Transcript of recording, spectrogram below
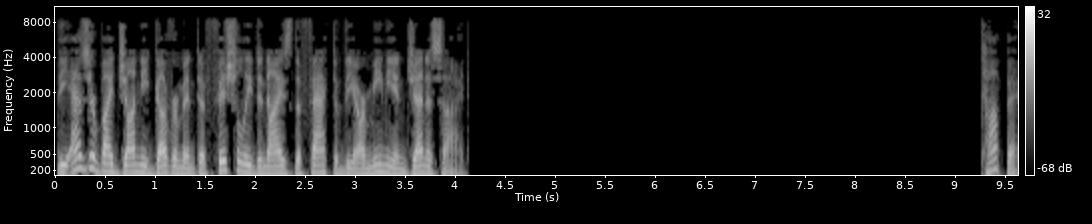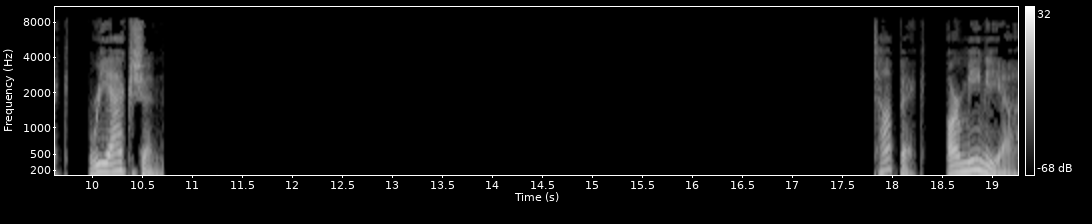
The Azerbaijani government officially denies the fact of the Armenian genocide. Topic: Reaction Topic: Armenia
